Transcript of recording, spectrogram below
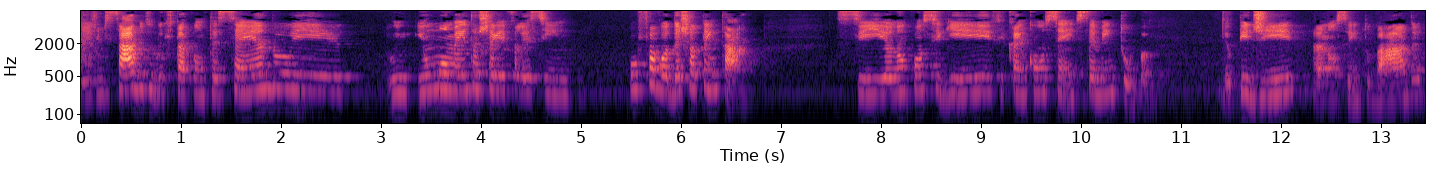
e a gente sabe tudo o que está acontecendo e em um momento eu cheguei e falei assim, por favor, deixa eu tentar. Se eu não conseguir ficar inconsciente, você me entuba. Eu pedi para não ser entubada.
